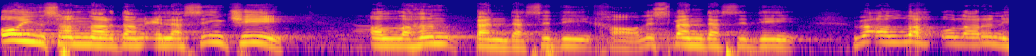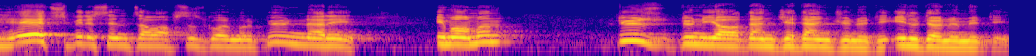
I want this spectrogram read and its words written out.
o insanlardan eləsin ki, Allahın bəndəsidir, xalis bəndəsidir və Allah onların heç birisini cavabsız qoymur. Bu günləri İmamın düz dünyadan gedən günüdür, il dönümüdür.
